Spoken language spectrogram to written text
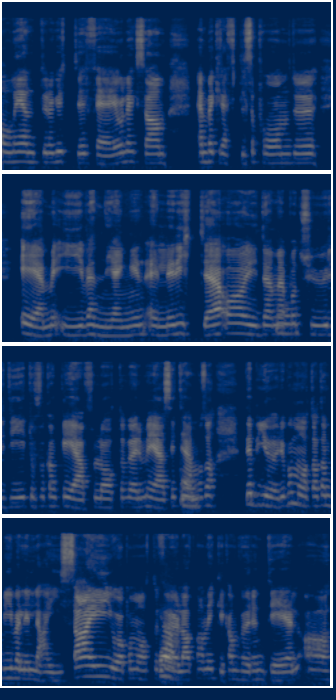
alle jenter og gutter får jo liksom en bekreftelse på om du er med i vennegjengen eller ikke. Oi, de er på tur dit, hvorfor kan ikke jeg få lov til å være med? Jeg sitter hjemme. Mm. Så, det gjør jo på en måte at han blir veldig lei seg, og på en måte Ja. føler at han ikke kan være en del av,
